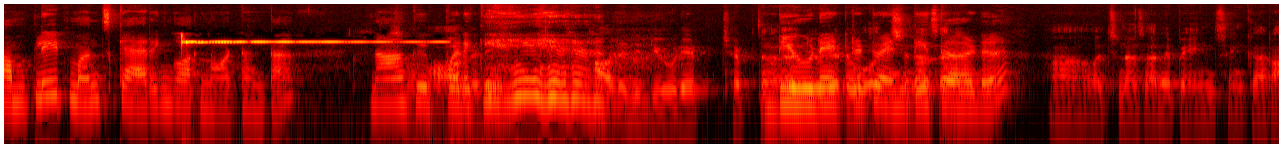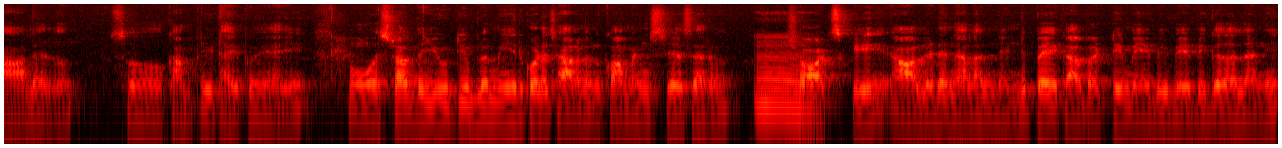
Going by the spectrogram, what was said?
complete months carrying or not అంట. నాకు ఇప్పటికీ ఆల్రెడీ డ్యూ డేట్ చెప్తున్నా డ్యూ డేట్ ట్వంటీ థర్డ్ వచ్చినా సరే. పెయిన్స్ ఇంకా రాలేదు. సో కంప్లీట్ అయిపోయాయి. మోస్ట్ ఆఫ్ ద యూట్యూబ్లో మీరు కూడా చాలా మంది కామెంట్స్ చేశారు. షార్ట్స్కి ఆల్రెడీ నెలలు నిండిపోయాయి కాబట్టి మేబీ బేబీ గర్ల్ అని.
